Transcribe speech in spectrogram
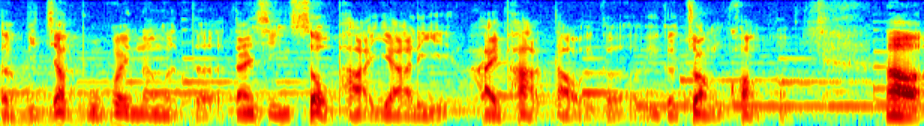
得比较不会那么的担心、受怕、压力、害怕到一个一个状况哈。那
